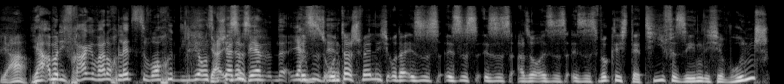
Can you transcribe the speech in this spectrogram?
Ja. Ja, aber die Frage war doch letzte Woche, die wir uns Ja, ist gestellt es, haben, wer, ja, ist es wer- unterschwellig oder ist es, ist es, ist es, also ist es, ist es wirklich der tiefe sehnliche Wunsch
